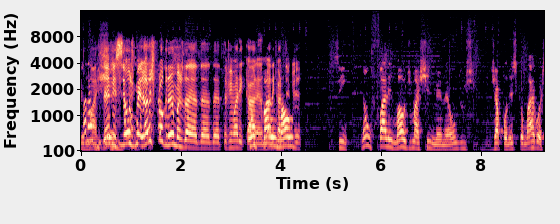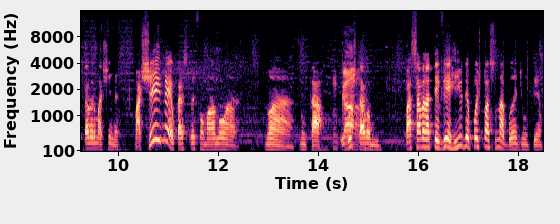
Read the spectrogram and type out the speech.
Maravilha. machismo. Deve ser os melhores programas da, da, da TV Maricá, Não né? falem Maricá mal TV. Sim, não falem mal de Machine Man, né? Um dos japoneses que eu mais gostava era Machine Man. Machine Man! O cara se transformava numa, numa, num carro. Um eu carro. gostava muito. Passava na TV Rio, depois passou na Band um tempo.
